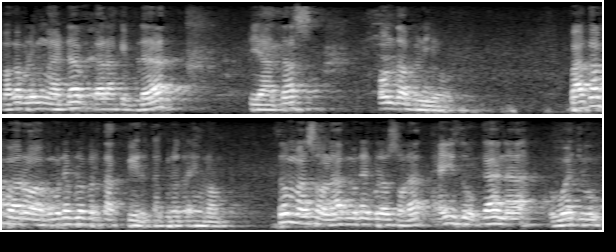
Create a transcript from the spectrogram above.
maka beliau menghadap ke arah kiblat di atas onta beliau. Maka baru kemudian beliau bertakbir takbiratul ihram. Tsumma sholat kemudian beliau sholat haitsu kana waju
